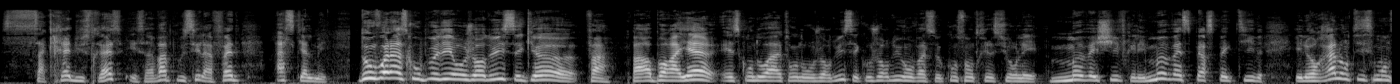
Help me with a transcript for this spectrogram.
ça crée du stress et ça va pousser la Fed à se calmer. Donc voilà ce qu'on peut dire aujourd'hui, c'est que, enfin, par rapport à hier, et ce qu'on doit attendre aujourd'hui, c'est qu'aujourd'hui on va se concentrer sur les mauvais chiffres et les mauvaises perspectives et le ralentissement de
